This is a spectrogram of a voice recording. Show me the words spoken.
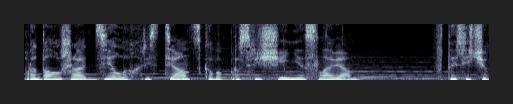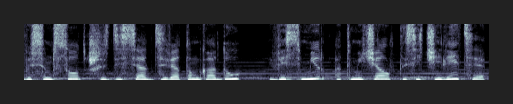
продолжать дело христианского просвещения славян. В 1869 году весь мир отмечал тысячелетие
